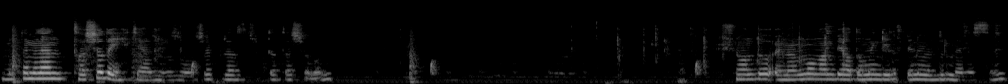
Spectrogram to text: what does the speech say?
Muhtemelen taşa da ihtiyacımız olacak. Birazcık da taş alalım. Şu anda önemli olan bir adamın gelip beni öldürmemesi.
